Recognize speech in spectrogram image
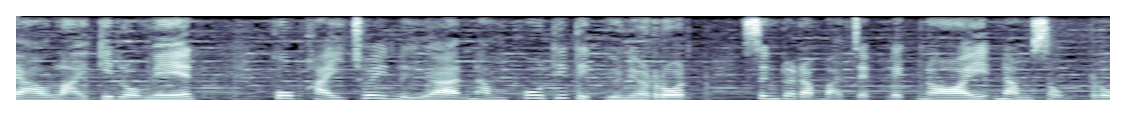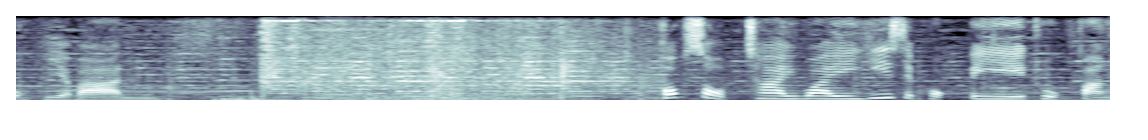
ยาวหลายกิโลเมตร กู้ภัยช่วยเหลือนำผู้ที่ติดอยู่ในรถ ซึ่งได้รับบาดเจ็บเล็กน้อยนำส่งโรงพยาบาล พบศพชายวัย 26 ปี ถูกฝัง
